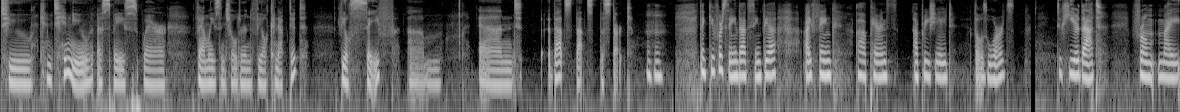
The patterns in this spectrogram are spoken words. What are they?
to continue a space where families and children feel connected, feel safe, um, and that's that's the start. hmm Thank you for saying that, Cynthia. I think uh, parents appreciate those words. To hear that from my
